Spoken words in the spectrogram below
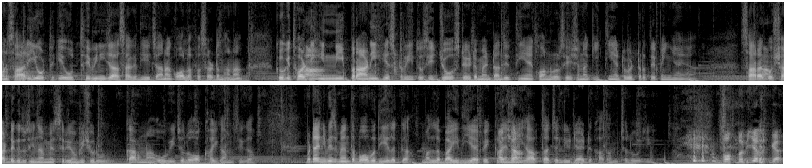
ਹੁਣ ਸਾਰੀ ਉੱਠ ਕੇ ਉੱਥੇ ਵੀ ਨਹੀਂ ਜਾ ਸਕਦੀ ਅਚਾਨਕ ਆਲ ਆਫ ਅ ਸਡਨ ਹਨਾ? ਕਿਉਂਕਿ ਤੁਹਾਡੀ ਇੰਨੀ ਪੁਰਾਣੀ ਹਿਸਟਰੀ ਤੁਸੀਂ ਜੋ ਸਟੇਟਮੈਂਟਾਂ ਦਿੱਤੀਆਂ ਕਨਵਰਸੇਸ਼ਨਾਂ ਕੀਤੀਆਂ ਟਵਿੱਟਰ ਤੇ ਪਈਆਂ ਆ। ਸਾਰਾ ਕੁਝ ਛੱਡ ਕੇ ਤੁਸੀਂ ਨਵੇਂ ਸਿਰਿਓਂ ਵੀ ਸ਼ੁਰੂ ਕਰਨਾ ਉਹ ਵੀ ਚਲੋ ਔਖਾ ਹੀ ਕੰਮ ਸੀਗਾ। ਬਟ ਐਨੀਵੇਜ਼ ਮੈਨੂੰ ਤਾਂ ਬਹੁਤ ਵਧੀਆ ਲੱਗਾ। ਮਤਲਬ ਬਾਈ ਦੀ ਐਪ ਇੱਕ ਦਿਨ ਹੀ ਹਫਤਾ ਚੱਲੀ ਡੈਡ ਖਤਮ ਚਲੋ ਜੀ। ਬਹੁਤ ਵਧੀਆ ਲੱਗਾ।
